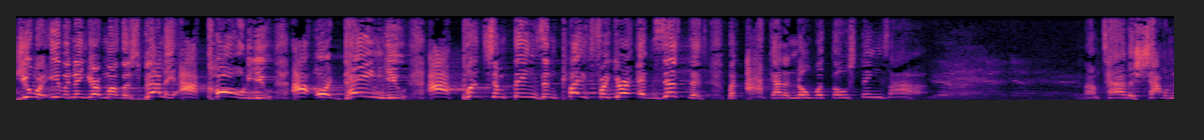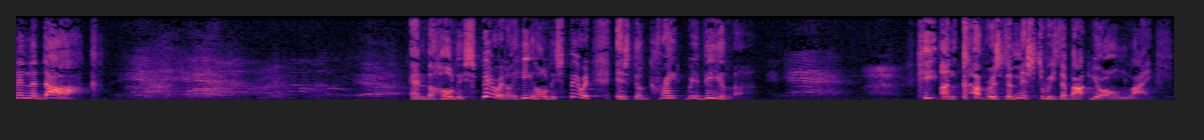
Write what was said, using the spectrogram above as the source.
you were even in your mother's belly, I called you, I ordained you, I put some things in place for your existence. But I got to know what those things are. I'm tired of shouting in the dark. And the Holy Spirit, or He, Holy Spirit, is the great revealer. He uncovers the mysteries about your own life.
